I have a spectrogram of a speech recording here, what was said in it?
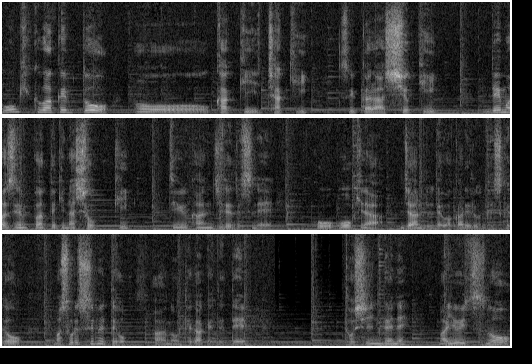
大きく分けると火器茶器それから酒器で、まあ、全般的な食器っていう感じでですねこう大きなジャンルで分かれるんですけど、まあ、それ全てをあの手がけてて都心でね、まあ、唯一の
